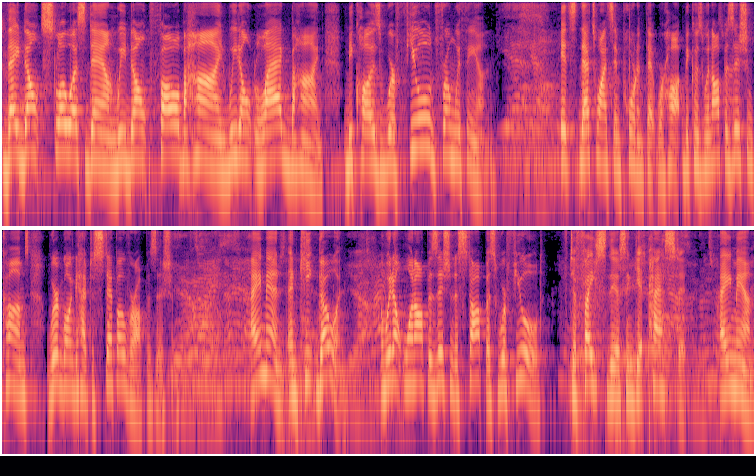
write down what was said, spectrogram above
They don't slow us down. We don't fall behind. We don't lag behind because we're fueled from within. It's, that's why it's important that we're hot because when opposition comes, we're going to have to step over opposition. Amen. And keep going. And we don't want opposition to stop us. We're fueled to face this and get past it. Amen.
